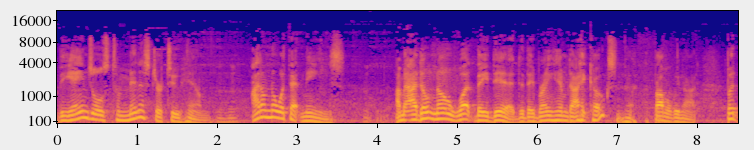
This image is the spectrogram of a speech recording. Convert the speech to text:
the angels to minister to him. I don't know what that means. I mean, I don't know what they did. Did they bring him Diet Cokes? No, probably not. But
